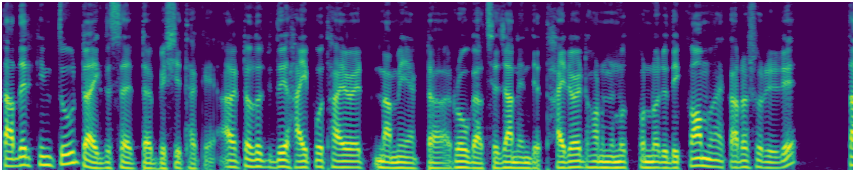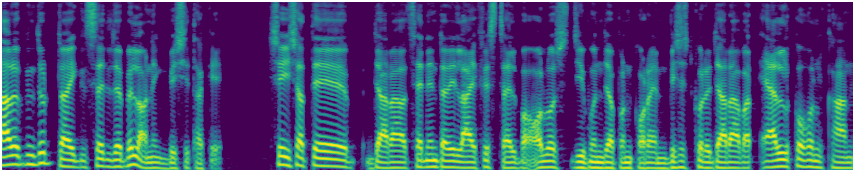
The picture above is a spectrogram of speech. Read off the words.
তাদের কিন্তু ট্রাইগ্লিসাইডটা বেশি থাকে। আরেকটা হলো যদি হাইপোথাইরয়েড নামে একটা রোগ আছে, জানেন যে থাইরয়েড হরমোন উৎপন্ন যদি কম হয় কারও শরীরে তারও কিন্তু ট্রাইগ্লিসাইড লেভেল অনেক বেশি থাকে। সেই সাথে যারা সেডেন্টারি লাইফস্টাইল বা অলস জীবনযাপন করেন, বিশেষ করে যারা আবার অ্যালকোহল খান,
